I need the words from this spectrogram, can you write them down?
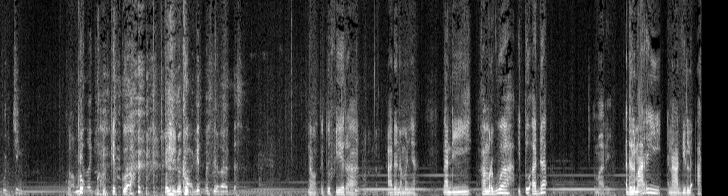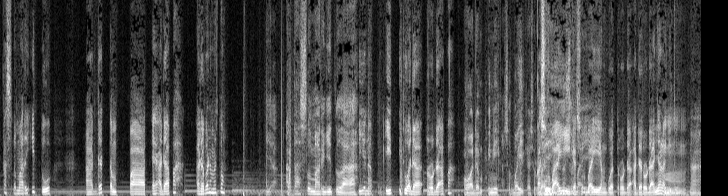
Kucing. goblok. Kaget gua. Gua juga kaget pas dia ke atas. nah waktu itu Vira. Ada namanya. Nah di kamar gua itu ada Kemari. ada lemari. Nah di atas lemari itu ada tempat eh ada apa? Ada apa namanya tong? Iya atas lemari gitulah. iya nah, i- itu ada roda apa oh ada ini kasur bayi kasur, kasur bayi kasur kasur bayi. bayi yang buat roda ada rodanya lah gitu. Hmm. nah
